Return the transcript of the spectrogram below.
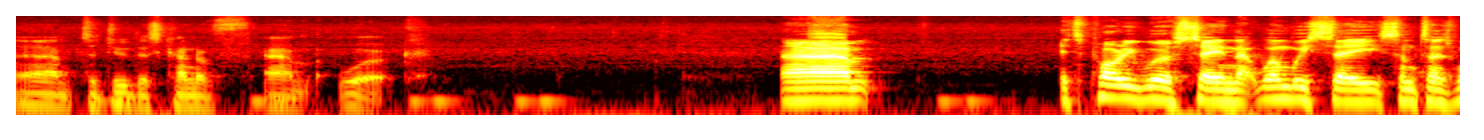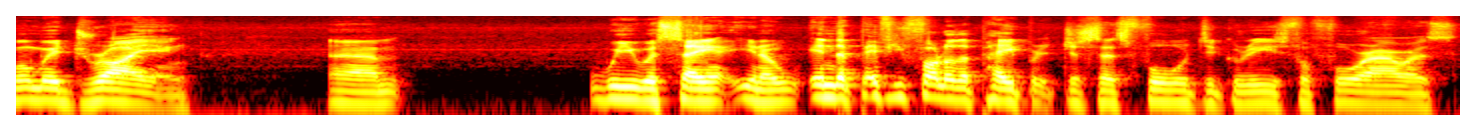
um, to do this kind of um, work. Um, it's probably worth saying that when we say sometimes when we're drying, um, we were saying you know in the if you follow the paper it just says four degrees for four hours.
